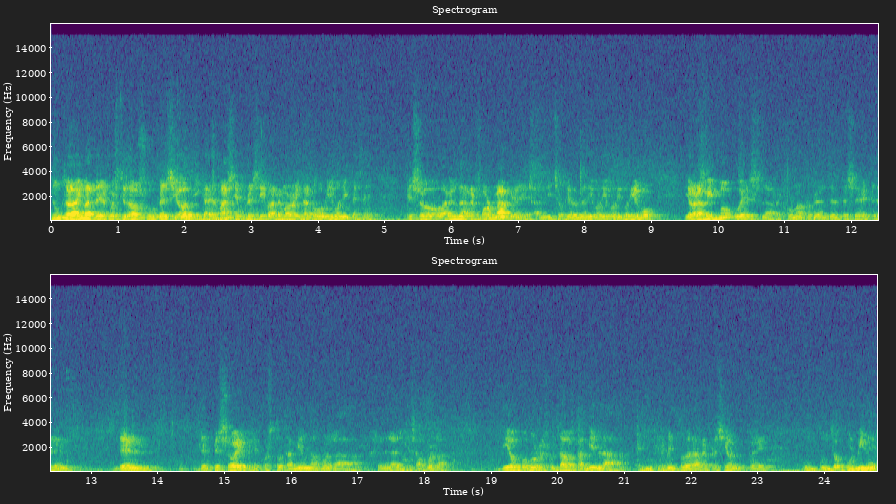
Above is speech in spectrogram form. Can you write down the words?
nunca iba a tener cuestionado su pensión y que además siempre se iba a revalorizar como mínimo el IPC. Eso había una reforma que han dicho que donde digo, digo, digo, digo, y ahora mismo pues la reforma propiamente del, PSOE, que le costó también una huelga general y que esa huelga dio como resultado también el incremento de la represión, fue un punto culmine,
